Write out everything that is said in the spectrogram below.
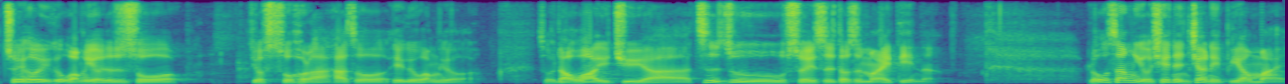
最后一个网友就是说，就说了，他说一个网友说老话一句啊，自住随时都是买点啊。楼上有些人叫你不要买，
